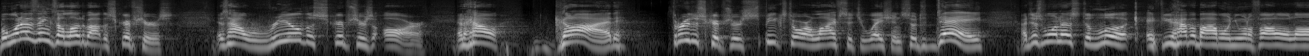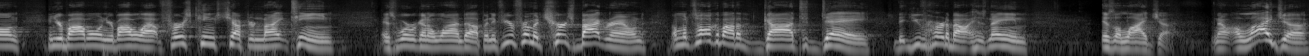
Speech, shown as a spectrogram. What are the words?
But one of the things I loved about the scriptures is how real the scriptures are and how God, through the scriptures, speaks to our life situation. So today, I just want us to look, if you have a Bible and you want to follow along in your Bible and your Bible out, 1 Kings chapter 19 is where we're going to wind up. And if you're from a church background, I'm going to talk about a God today that you've heard about. His name is Elijah. Now, Elijah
